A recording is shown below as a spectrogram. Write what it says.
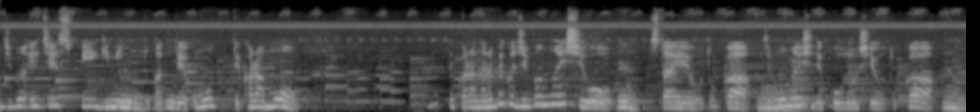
自分 HSP 気味とかって思ってからも、思ってからなるべく自分の意思をうん。伝えようとか、うん。自分の意思で行動しようとかうん。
